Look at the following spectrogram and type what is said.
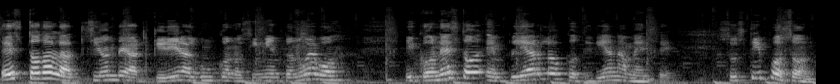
es toda la acción de adquirir algún conocimiento nuevo y con esto emplearlo cotidianamente. Sus tipos son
